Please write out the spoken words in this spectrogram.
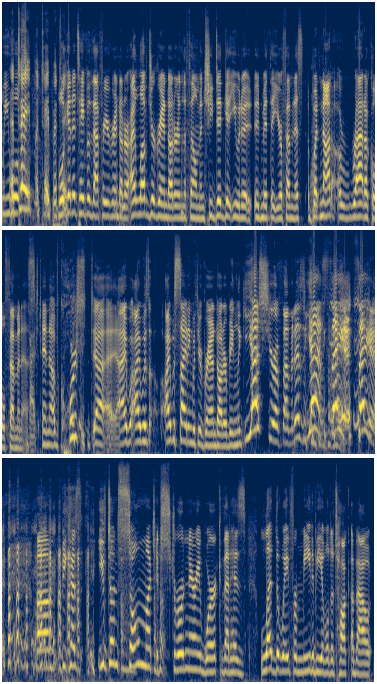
We a will. tape, a tape, a We'll tape. get a tape of that for your granddaughter. I loved your granddaughter in the film, and she did get you to admit that you're a feminist, but not a radical feminist. Right. And of course, uh, I, I was I was siding with your granddaughter, being like, "Yes, you're a feminist. Yes, say it, say it," um, because you've done so much extraordinary work that has led the way for me to be able to talk about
